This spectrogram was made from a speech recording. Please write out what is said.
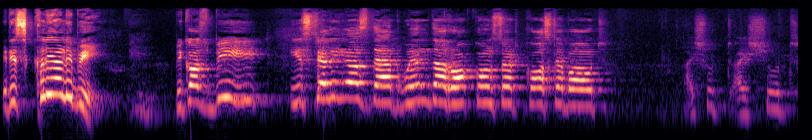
It is clearly B. Because B is telling us that when the rock concert cost about I should I should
